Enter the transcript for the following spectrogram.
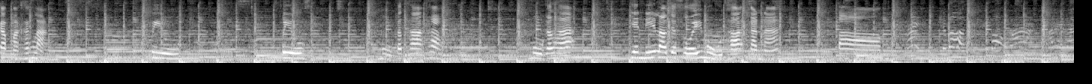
กลับมาข้างหลัง ฟิลฟิลหมูกระทะค่ะ หมูกระทะ เย็นนี้เราจะซอยหมูทะกันนะ ตาม จะบอกบอกว่าอะไรนะ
